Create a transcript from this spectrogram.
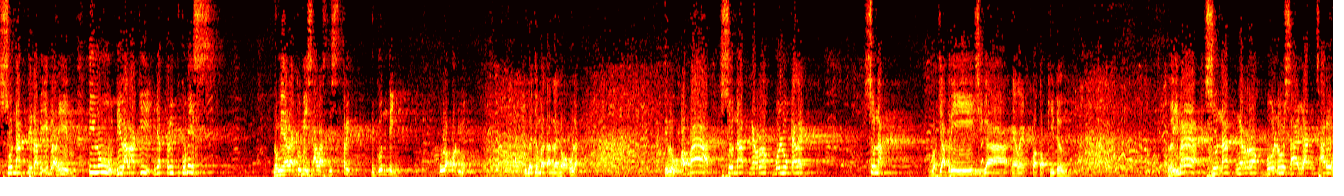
sunat di Nabi Ibrahim. Tilu dilalaki nyetrip kumis. Numiara kumis awas di strip digunting. Ulah kodi juga jembatan leho ulah. Tilu opat sunat ngerok bulu kelek. Sunat. Ulah jabri siga ngelek potok hidung. Lima sunat ngerok bulu sayang careh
